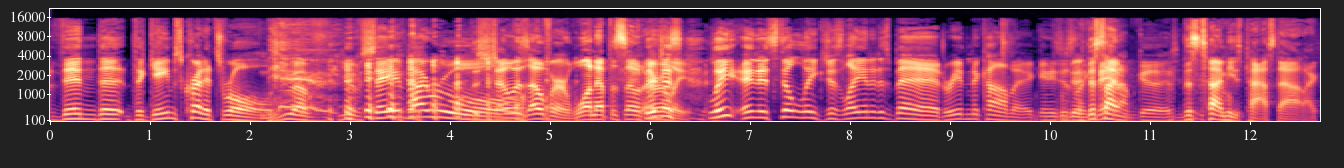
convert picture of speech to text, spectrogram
Then the the game's credits roll. You have you have saved Hyrule. The show is over. One episode They're early. just Link, and it's still Link just laying in his bed reading a comic, and he's just like, This "Man, time- I'm good." This time he's passed out, like,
